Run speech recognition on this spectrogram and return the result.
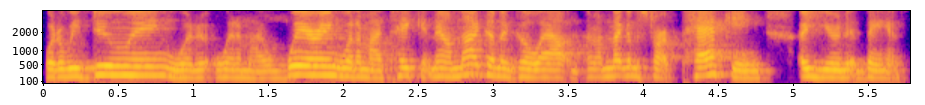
what are we doing? What, what am I wearing? What am I taking? Now, I'm not going to go out and I'm not going to start packing a year in advance,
